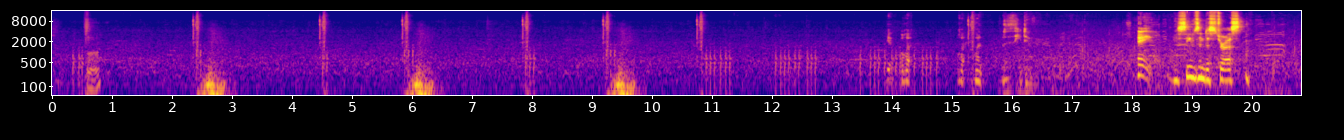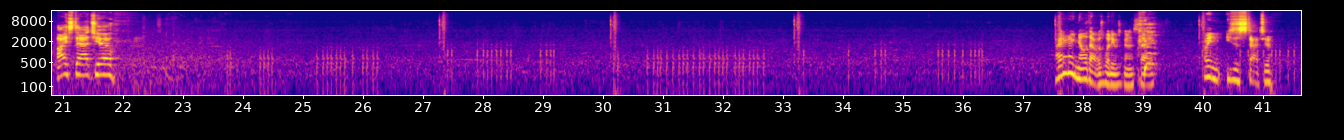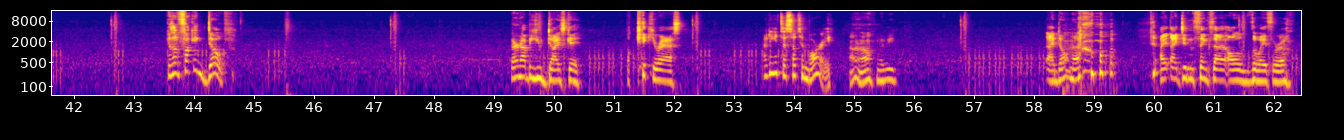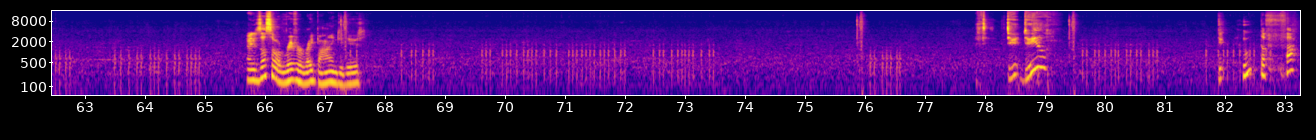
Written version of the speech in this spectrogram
Yeah, What? What? What? What does he do? Hey, He seems in distress. Hi, statue. why did I know that was what he was gonna say? I mean, he's a statue. Because I'm fucking dope. Better not be you, Daisuke. I'll kick your ass. How did you get to Sotenbori? I don't know. Maybe. I don't know. I, I didn't think that all the way through. I mean, there's also a river right behind you, dude. Do, do you? Dude, who the fuck?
